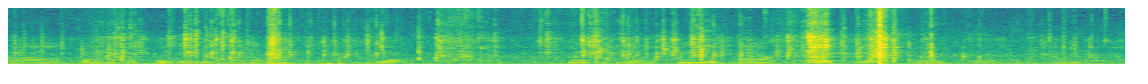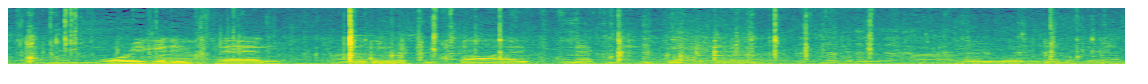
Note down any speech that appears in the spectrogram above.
The last thing to put it in. Yeah. You gotta clean this out. Or you can do 10, where the rest is 5, and after you shoot this 10, Good luck again.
